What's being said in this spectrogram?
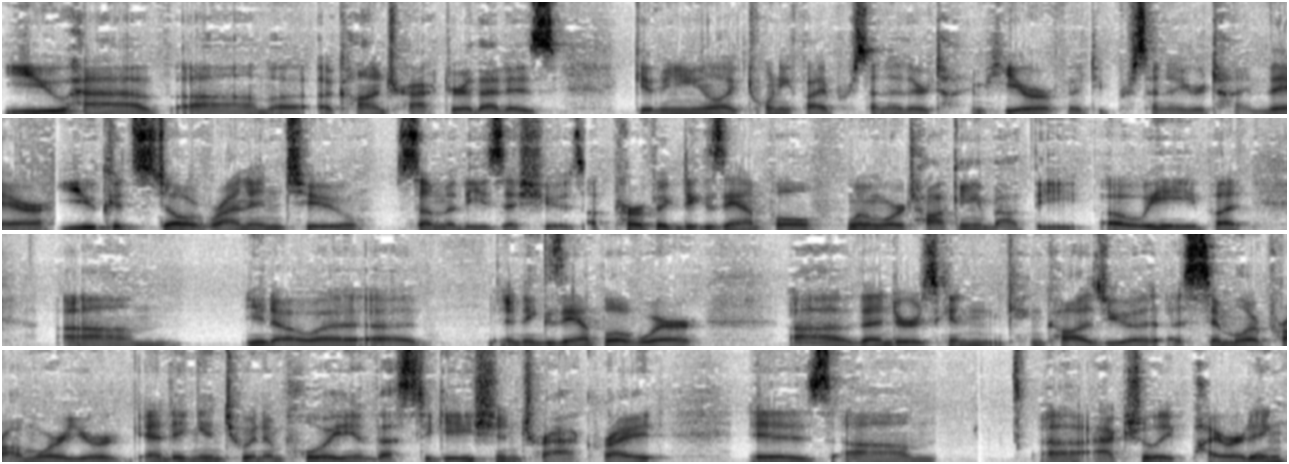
you have um, a, a, contractor that is giving you like 25% of their time here or 50% of your time there. You could still run into some of these issues. A perfect example when we're talking about the OE, but um, you know, a, a, an example of where uh, vendors can can cause you a, a, similar problem where you're ending into an employee investigation track, right? Is um, uh, actually pirating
